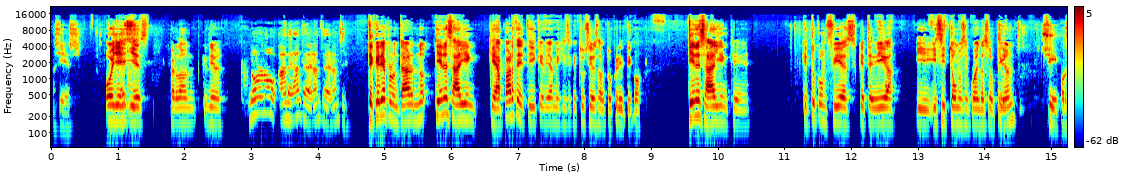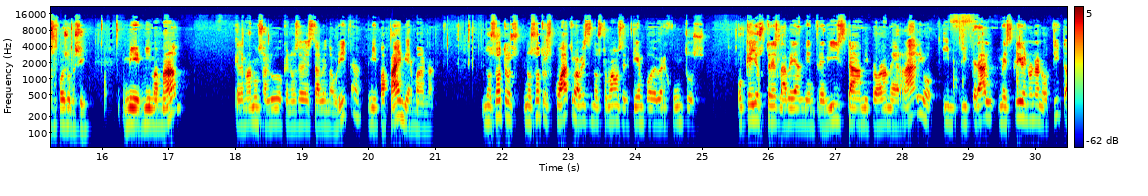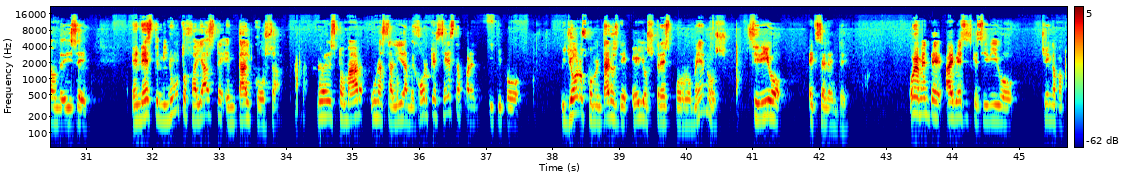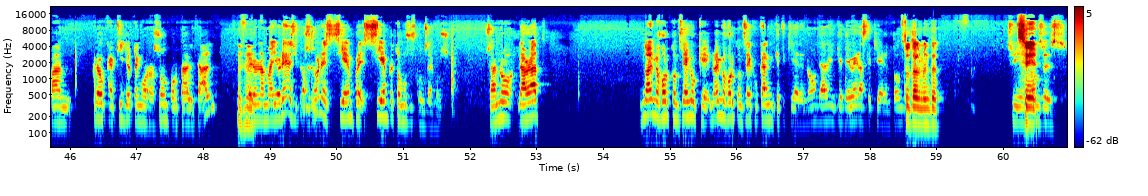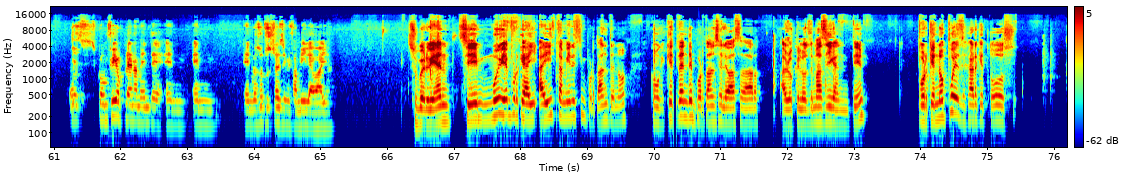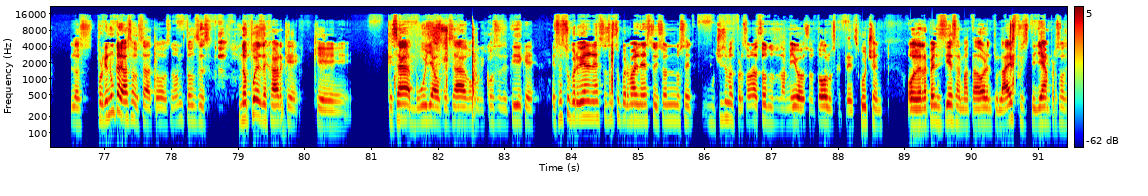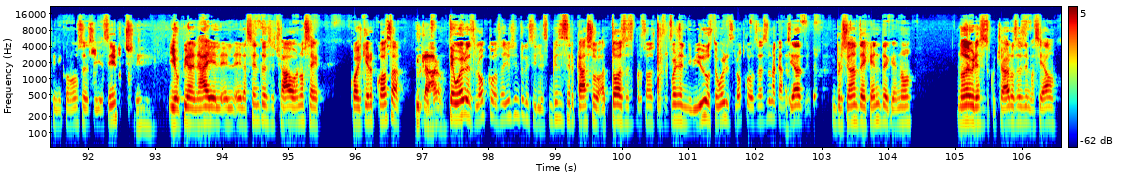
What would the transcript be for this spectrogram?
Así es. Oye, y es, perdón, dime. No, no, no. Adelante, adelante, adelante. te quería preguntar, ¿no, ¿tienes a alguien que aparte de ti, que ya me dijiste que tú sí eres autocrítico, ¿tienes a alguien que, que tú confíes, que te diga y, y si tomas en cuenta su opinión? Sí, por supuesto que sí. Mi, mi mamá, que le mando un saludo que nos debe estar viendo ahorita, mi papá y mi hermana. Nosotros, nosotros cuatro a veces nos tomamos el tiempo de ver juntos o que ellos tres la vean mi entrevista, mi programa de radio y literal me escriben una notita donde dice, en este minuto fallaste en tal cosa, puedes tomar una salida mejor que es esta para... y tipo, y yo los comentarios de ellos tres por lo menos, si digo, excelente. Obviamente hay veces que sí digo, chinga papá, creo que aquí yo tengo razón por tal y tal, pero en la mayoría de situaciones siempre, siempre tomo sus consejos. O sea, no, la verdad, no hay mejor consejo que, no hay mejor consejo que alguien que te quiere, ¿no? De alguien que de veras te quiere. Entonces, Totalmente. Sí, entonces, es, confío plenamente en, en, en los otros tres de mi familia, vaya. Súper bien, sí, muy bien, porque ahí, ahí también es importante, ¿no? Como que qué tanta importancia le vas a dar a lo que los demás digan de ti, porque no puedes dejar que todos los, porque nunca le vas a gustar a todos, ¿no? Entonces, no puedes dejar que, que, que sea bulla o que sea como que cosas de ti, que estás súper bien en esto, estás súper mal en esto, y son, no sé, muchísimas personas, todos nuestros amigos o todos los que te escuchen, o de repente si tienes al matador en tu live, pues te llegan personas que ni conoces y así, y opinan, ay, el, el, el, acento de ese chavo, no sé, cualquier cosa. claro. Te vuelves loco, o sea, yo siento que si les empiezas a hacer caso a todas esas personas como si fuesen individuos, te vuelves loco, o sea, es una cantidad impresionante de gente que no, no deberías escuchar, o sea, es demasiado.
